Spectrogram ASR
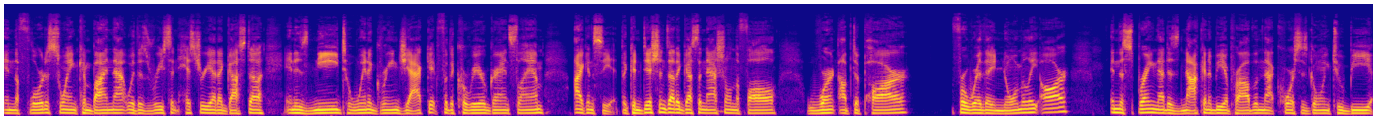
in the Florida swing. Combine that with his recent history at Augusta and his need to win a green jacket for the career Grand Slam. I can see it. The conditions at Augusta National in the fall weren't up to par for where they normally are in the spring, that is not going to be a problem. That course is going to be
